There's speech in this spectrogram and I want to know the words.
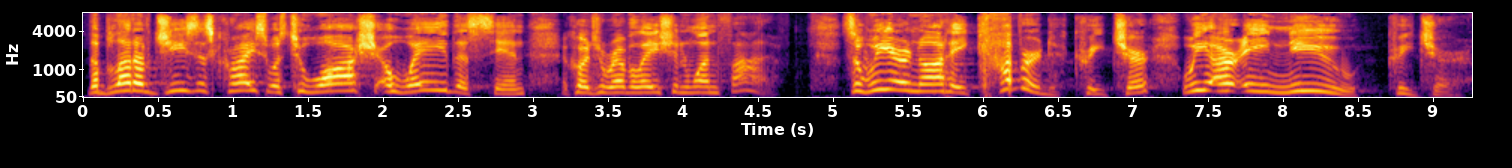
The blood of Jesus Christ was to wash away the sin, according to Revelation 1 5. So we are not a covered creature, we are a new creature.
